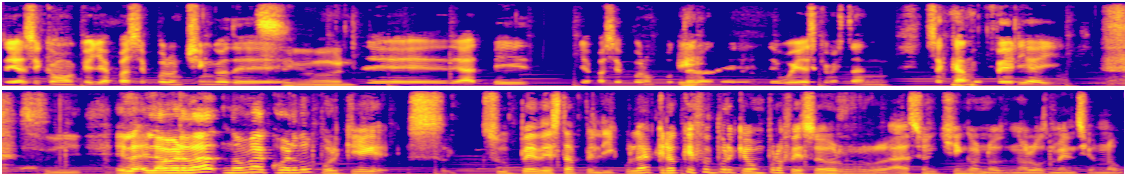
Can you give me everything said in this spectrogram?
Sí, así como que ya pasé por un chingo de, Simón. de, de Adbit, ya pasé por un putero de, de güeyes que me están sacando feria y Sí. Eh, La, la verdad, no me acuerdo por qué supe de esta película. Creo que fue porque un profesor hace un chingo nos, nos los mencionó.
